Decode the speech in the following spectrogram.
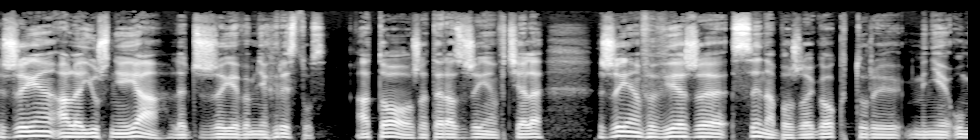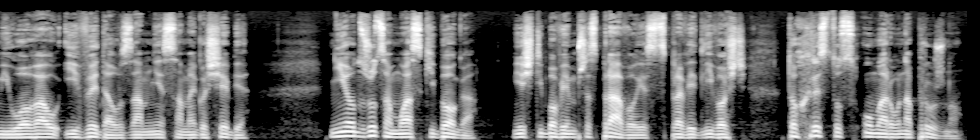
Żyję, ale już nie ja, lecz żyje we mnie Chrystus. A to, że teraz żyję w ciele, żyję w wierze Syna Bożego, który mnie umiłował i wydał za mnie samego siebie. Nie odrzucam łaski Boga. Jeśli bowiem przez prawo jest sprawiedliwość, to Chrystus umarł na próżno.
